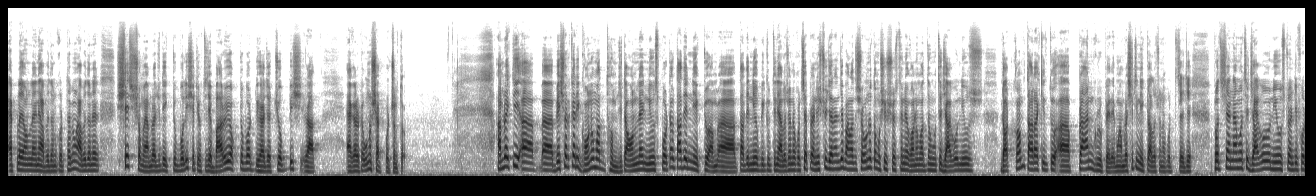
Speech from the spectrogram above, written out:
অ্যাপ্লাই অনলাইনে আবেদন করতে হবে এবং আবেদনের শেষ সময় আমরা যদি একটু বলি, সেটি হচ্ছে যে বারোই অক্টোবর দুই হাজার চব্বিশ রাত এগারোটা উনষাট পর্যন্ত। আমরা একটি বেসরকারি গণমাধ্যম যেটা অনলাইন নিউজ পোর্টাল তাদের নিয়ে একটু আমরা, তাদের নিয়োগ বিজ্ঞপ্তি নিয়ে আলোচনা করছি। আপনারা নিশ্চয়ই জানেন যে বাংলাদেশের অন্যতম শীর্ষস্থানীয় গণমাধ্যম হচ্ছে জাগো নিউজ ডট কম তারা কিন্তু প্রাণ গ্রুপের, এবং আমরা সেটি নিয়ে একটু আলোচনা করতে চাই যে প্রতিষ্ঠানের নাম হচ্ছে Jago news twenty four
